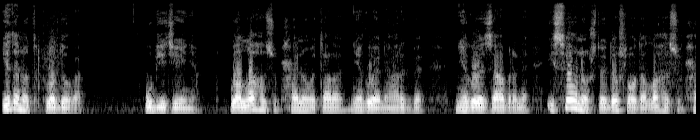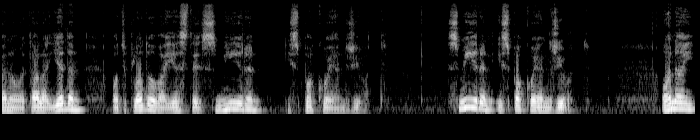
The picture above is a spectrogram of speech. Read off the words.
jedan od plodova ubjeđenja u Allaha subhanahu wa ta'ala, njegove naredbe, njegove zabrane i sve ono što je došlo od Allaha subhanahu wa ta'ala, jedan od plodova jeste smiren i spokojan život. Smiren i spokojan život. Onaj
